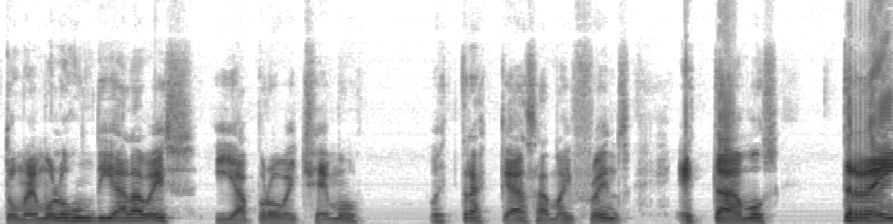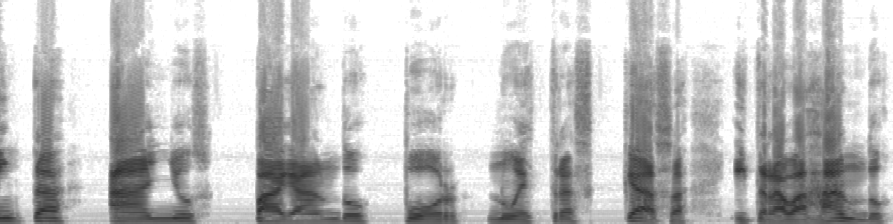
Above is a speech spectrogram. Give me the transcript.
tomémoslos un día a la vez y aprovechemos nuestras casas, my friends. Estamos 30 años pagando por nuestras casa y trabajando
